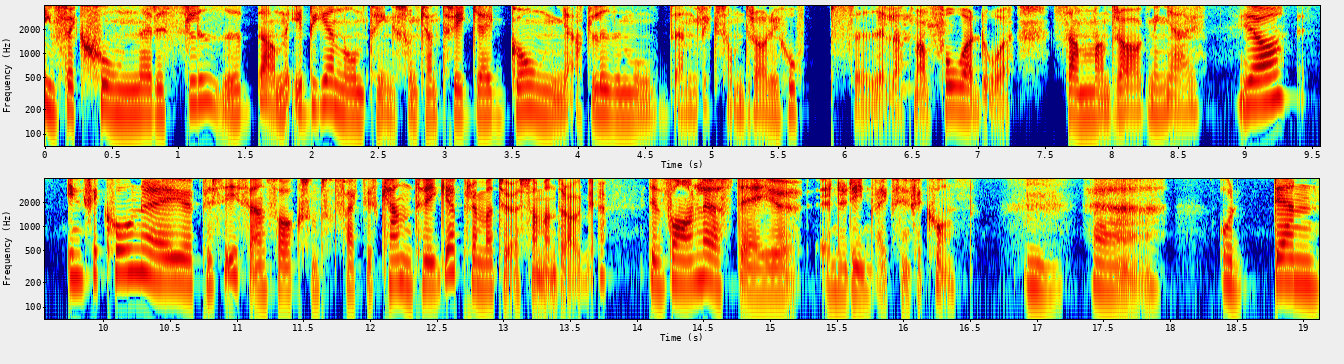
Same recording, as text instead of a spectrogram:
infektioner i slidan? Är det någonting som kan trigga igång att livmodern liksom drar ihop sig eller att man får då sammandragningar? Ja, infektioner är ju precis en sak som faktiskt kan trigga prematura sammandragningar. Det vanligaste är ju en urinvägsinfektion. Mm. Uh, och den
